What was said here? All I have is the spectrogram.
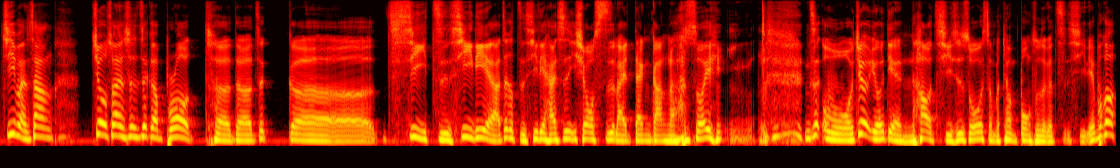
基本上就算是这个 Brot 的这。个个系子系列啊，这个子系列还是休斯来担纲啊，所以这我就有点好奇，是说为什么突然蹦出这个子系列？不过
